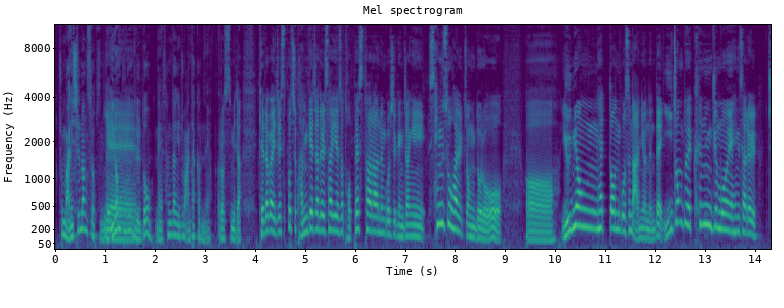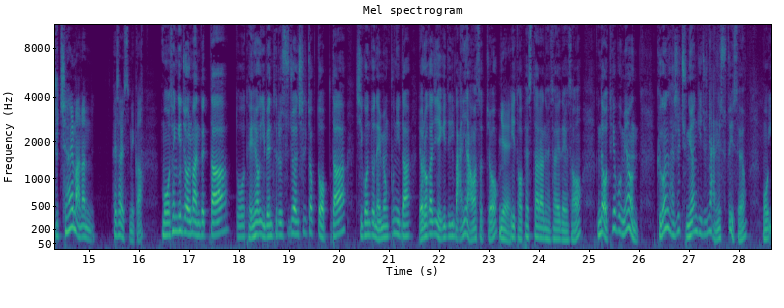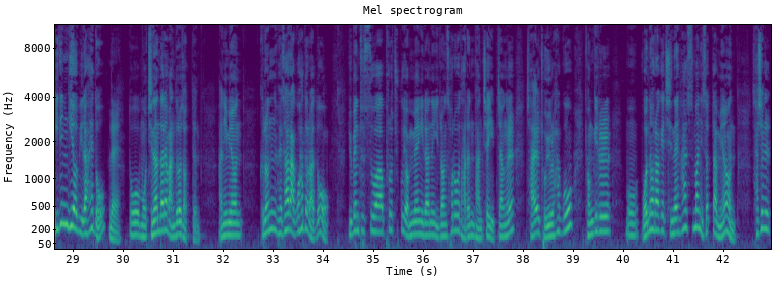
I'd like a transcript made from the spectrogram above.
좀 많이 실망스럽습니다. 예. 이런 부분들도 네, 상당히 좀 안타깝네요. 그렇습니다. 게다가 이제 스포츠 관계자들 사이에서 더 페스타라는 곳이 굉장히 생소할 정도로 어, 유명했던 곳은 아니었는데 이 정도의 큰 규모의 행사를 주최할 만한 회사였습니까? 뭐 생긴 지 얼마 안 됐다. 또 대형 이벤트를 수주한 실적도 없다. 직원도 4명 뿐이다. 여러 가지 얘기들이 많이 나왔었죠. 예. 이 더 페스타라는 회사에 대해서. 근데 어떻게 보면 그건 사실 중요한 기준이 아닐 수도 있어요. 뭐 1인 기업이라 해도 네. 또뭐 지난달에 만들어졌든 아니면 그런 회사라고 하더라도 유벤투스와 프로축구 연맹이라는 이런 서로 다른 단체의 입장을 잘 조율하고 경기를 뭐 원활하게 진행할 수만 있었다면 사실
